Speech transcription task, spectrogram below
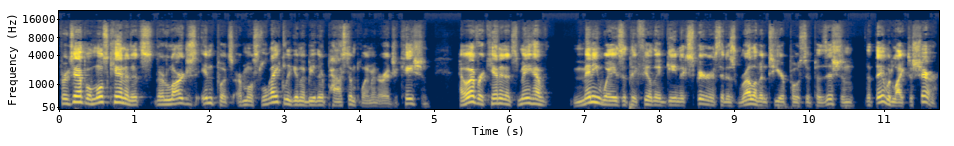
For example, most candidates, their largest inputs are most likely going to be their past employment or education. However, candidates may have many ways that they feel they've gained experience that is relevant to your posted position that they would like to share,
